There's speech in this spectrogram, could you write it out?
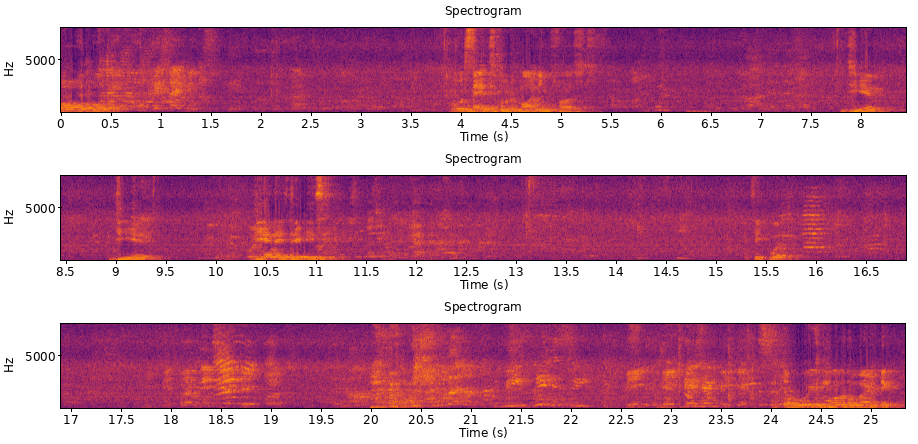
ओ Who sends good morning first? GM GA GNSDTC it's equal weekdays and weekends अच्छा who is more romantic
